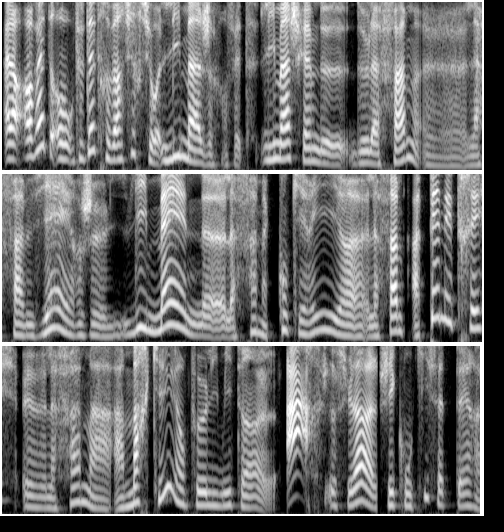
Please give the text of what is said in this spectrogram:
Alors, en fait, on peut peut-être repartir sur l'image, en fait. L'image, quand même, de, de la femme, euh, la femme vierge, l'hymen, euh, la femme à conquérir, euh, la femme à pénétrer, la femme à, à marquer un peu, limite. hein. Je suis là, j'ai conquis cette terre.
